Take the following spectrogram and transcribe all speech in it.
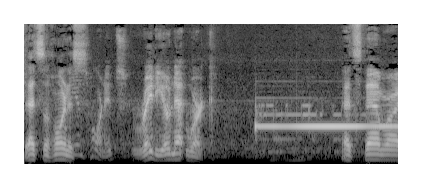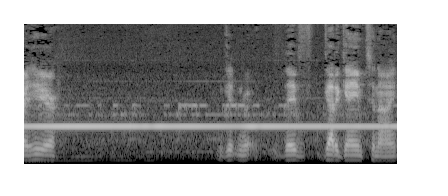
That's the Hornets. Hornets radio network. That's them right here. Getting, they've got a game tonight.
